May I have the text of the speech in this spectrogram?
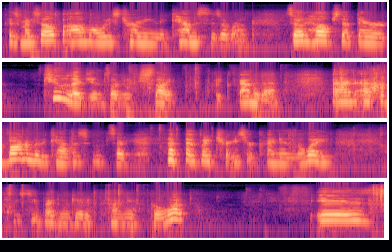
because myself, I'm always turning the canvases around. So it helps that there are two legends on each side. Big fan of that. And at the bottom of the canvas, oops, sorry, my trays are kind of in the way. Let me see if I can get it kind of go up is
